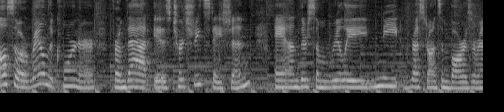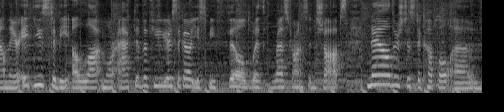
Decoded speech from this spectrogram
Also, around the corner from that is Church Street Station, and there's some really neat restaurants and bars around there. It used to be a lot more active a few years ago. It used to be filled with restaurants and shops. Now there's just a couple of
